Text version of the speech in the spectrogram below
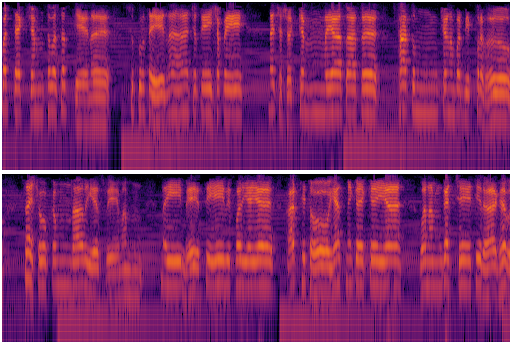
प्रत्यक्षं तव सत्येन सुकृतेन च ते शपे। न च शक्यम् मया तात स्थातुम् क्षणविप्रभो स शोकम् धारय स्वेमम् नयि मेति विपर्यय। अर्थितो ह्यस्मि कैकेय वनं गच्छेति राघव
